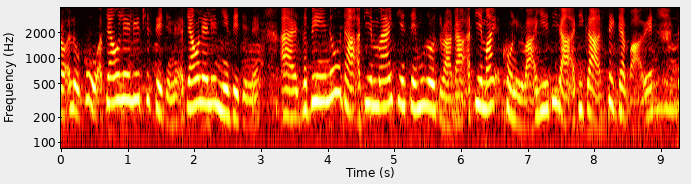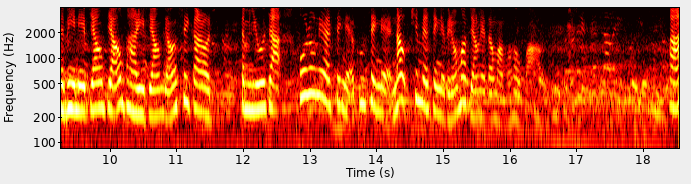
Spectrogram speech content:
တော့အဲ့လိုကိုယ်အပြောင်းလဲလေးဖြစ်စေခြင်းနဲ့အပြောင်းလဲလေးမြင်စေခြင်းနဲ့အာသပင်တို့ဒါအပြင်ပိုင်းပြင်ဆင်မှုလို့ဆိုတာဒါအပြင်ပိုင်းအခွန်တွေပါအရေးကြီးတာအဓိကစိတ်တက်ပါပဲသပင်တွေပြောင်းပြောင်းဘာတွေပြောင်းပြောင်းစိတ်ကတော့တမျိုးကြဟိုးလုံးနဲ့စိတ်နဲ့အခုစိတ်နဲ့နောက်ဖြစ်မဲ့စိတ်နဲ့ဘယ်တော့မှပြောင်းလဲတော့မှာမဟုတ်ပါဘူးဟာ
